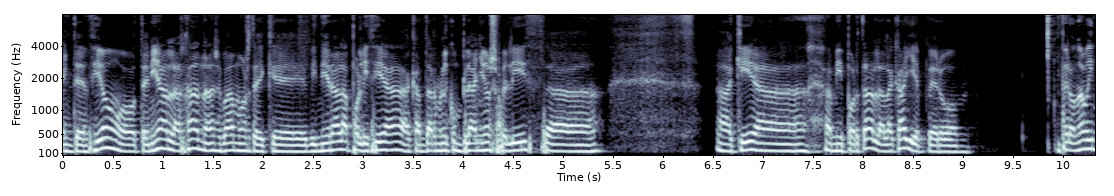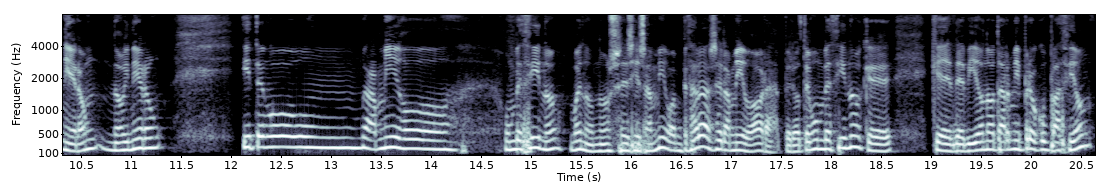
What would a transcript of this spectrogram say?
intención, o tenía las ganas, vamos, de que viniera la policía a cantarme el cumpleaños feliz aquí a, a mi portal, a la calle, pero, pero no vinieron, no vinieron. Y tengo un amigo, un vecino, bueno, no sé si es amigo, empezará a ser amigo ahora, pero tengo un vecino que, que debió notar mi preocupación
